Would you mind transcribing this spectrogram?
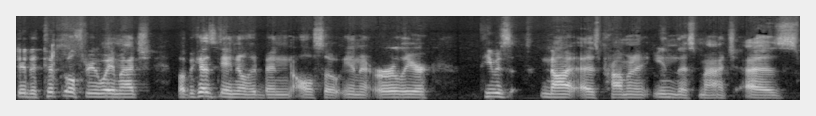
did a typical three way match. But because Daniel had been also in it earlier, he was not as prominent in this match as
